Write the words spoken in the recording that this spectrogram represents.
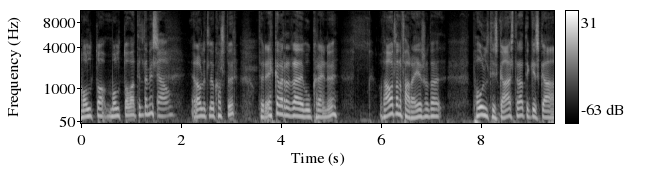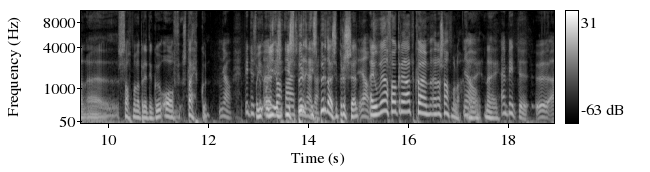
Moldo, Moldova til dæmis já, er álitlegu kostur. Þau eru eitthvað verið að ræða við Úkrænu og það á allan að fara. Í svona pólitíska, strategíska uh, sáttmálabreitingu og stækkun já, byrju, og, ég- og ég, ég, ég, spur, ég spurði þessi Brussel Já. eigum við að fá greið atkvæðum þennan sáttmála? Já. Nei, nei. En býtu, uh,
